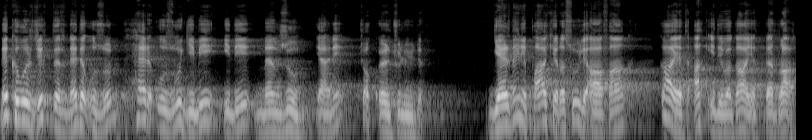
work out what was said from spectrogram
Ne kıvırcıktır ne de uzun, her uzvu gibi idi mevzun. Yani çok ölçülüydü. Gerdeni paki Resulü afak, gayet ak idi ve gayet berrak.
